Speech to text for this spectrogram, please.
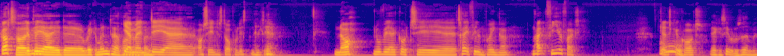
Godt. Så jamen, det er et uh, recommend herfra. Jamen, det er også en, der står på listen helt ja. Nå, nu vil jeg gå til uh, tre film på en gang. Nej, fire faktisk. Ganske Uh. kort. Jeg kan se, hvad du sidder med.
